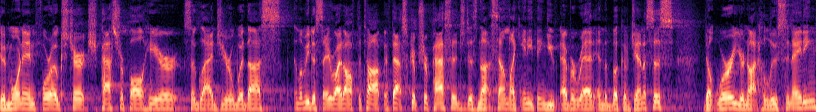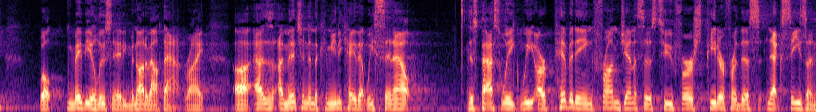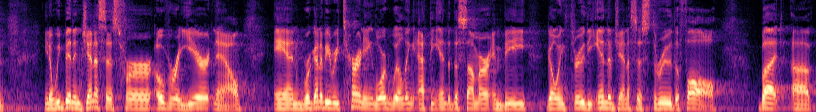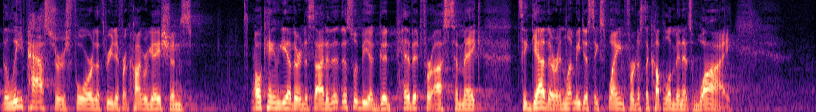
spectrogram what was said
Good morning, Four Oaks Church. Pastor Paul here. So glad you're with us. And let me just say right off the top if that scripture passage does not sound like anything you've ever read in the book of Genesis, don't worry, you're not hallucinating. Well, you may be hallucinating, but not about that, right? Uh, as I mentioned in the communique that we sent out this past week, we are pivoting from Genesis to First Peter for this next season. You know, we've been in Genesis for over a year now, and we're going to be returning, Lord willing, at the end of the summer and be going through the end of Genesis through the fall. But uh, the lead pastors for the three different congregations all came together and decided that this would be a good pivot for us to make together. And let me just explain for just a couple of minutes why.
